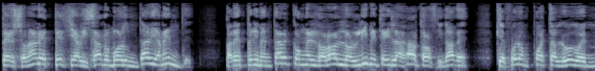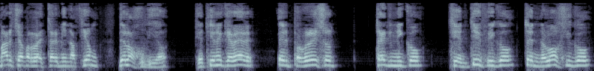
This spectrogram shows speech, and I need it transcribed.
personal especializado voluntariamente para experimentar con el dolor los límites y las atrocidades que fueron puestas luego en marcha para la exterminación de los judíos, que tiene que ver el progreso técnico científico, tecnológico,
